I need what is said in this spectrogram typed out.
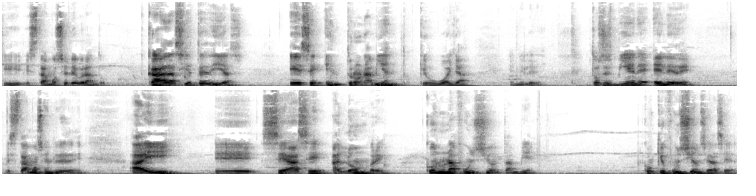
que estamos celebrando cada siete días ese entronamiento que hubo allá en el Edén. Entonces viene el Edén, estamos en el Edén. Ahí eh, se hace al hombre con una función también. ¿Con qué función se hace?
